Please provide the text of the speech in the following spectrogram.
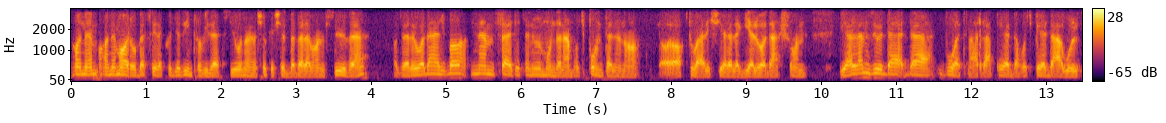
hanem, hanem arról beszélek, hogy az improvizáció nagyon sok esetben bele van szőve az előadásba. Nem feltétlenül mondanám, hogy pont ezen a, a aktuális jelenlegi előadáson jellemző, de, de volt már rá példa, hogy például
